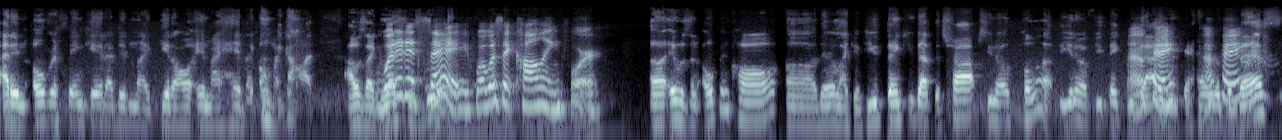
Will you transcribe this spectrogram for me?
I didn't overthink it. I didn't like get all in my head like, oh my god. I was like, what did it say? It. What was it calling for? Uh, it was an open call. Uh, they were like, if you think you got the chops, you know, pull up. You know, if you think you okay. got it, you can hang okay. with the best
